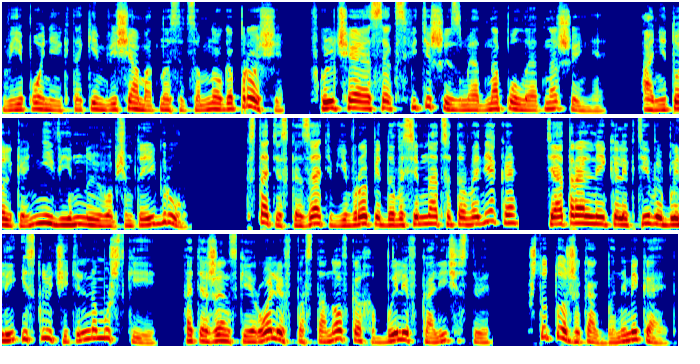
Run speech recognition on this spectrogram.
в Японии к таким вещам относятся много проще, включая секс-фетишизм и однополые отношения, а не только невинную, в общем-то, игру. Кстати сказать, в Европе до XVIII века театральные коллективы были исключительно мужские, хотя женские роли в постановках были в количестве, что тоже как бы намекает.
